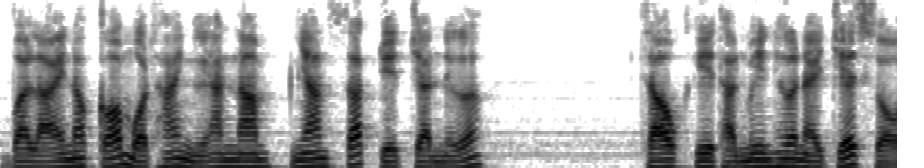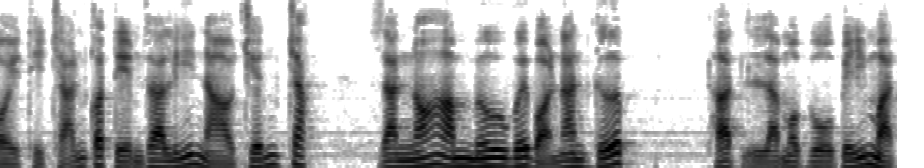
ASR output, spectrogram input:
và lại nó có một hai người anh nam nhan sắc tuyệt trần nữa sau khi thằng minh hương này chết rồi thì chẳng có tìm ra lý nào chiến chắc. Rằng nó âm mưu với bọn ăn cướp. Thật là một vụ bí mật.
